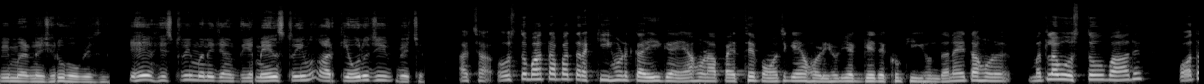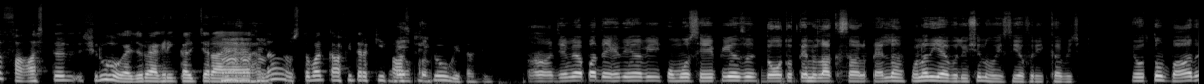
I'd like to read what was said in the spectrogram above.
ਵੀ ਮਿਲਣੇ ਸ਼ੁਰੂ ਹੋ ਗਏ ਸੀ। ਇਹ ਹਿਸਟਰੀ ਮੰਨੀ ਜਾਂਦੀ ਹੈ ਮੇਨ ਸਟ੍ਰੀਮ ਆਰਕੀਓਲੋਜੀ ਵਿੱਚ। ਅੱਛਾ ਉਸ ਤੋਂ ਬਾਅਦ ਆਪਾਂ ਤਰੱਕੀ ਹੁਣ ਕਰੀ ਗਏ ਆ ਹੁਣ ਆਪਾਂ ਇੱਥੇ ਪਹੁੰਚ ਗਏ ਆ ਹੌਲੀ ਹੌਲੀ ਅੱਗੇ ਦੇਖੋ ਕੀ ਹੁੰਦਾ ਨਾ ਇਹ ਤਾਂ ਹੁਣ ਮਤਲਬ ਉਸ ਤੋਂ ਬਾਅਦ ਬਹੁਤ ਫਾਸਟ ਸ਼ੁਰੂ ਹੋ ਗਿਆ ਜਦੋਂ ਐਗਰੀਕਲਚਰ ਆਇਆ ਹੈ ਹਨਾ ਉਸ ਤੋਂ ਬਾਅਦ ਕਾਫੀ ਤਰੱਕੀ ਫਾਸਟ ਸ਼ੁਰੂ ਹੋ ਗਈ ਸਾਡੀ। ਹਾਂ, ਜਿਵੇਂ ਆਪਾਂ ਦੇਖਦੇ ਹਾਂ ਵੀ ਹੋਮੋ ਸੇਪੀਅਨਸ 2 ਤੋਂ 3 ਲੱਖ ਸਾਲ ਪਹਿਲਾਂ ਉਹਨਾਂ ਦੀ ਐਵੋਲੂਸ਼ਨ ਹੋਈ ਸੀ ਅਫਰੀਕਾ ਵਿੱਚ ਤੇ ਉਸ ਤੋਂ ਬਾਅਦ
